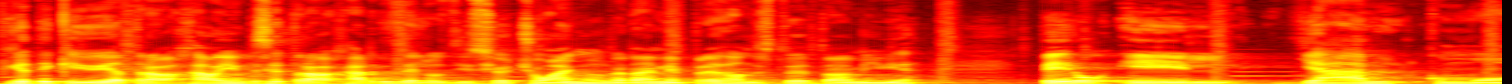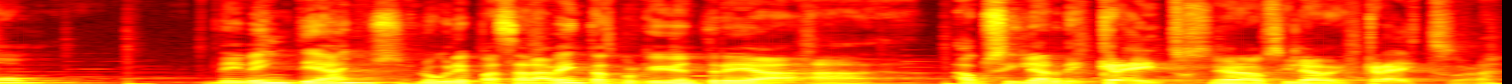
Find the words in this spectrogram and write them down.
Fíjate que yo ya trabajaba, yo empecé a trabajar desde los 18 años, ¿verdad? En la empresa donde estuve toda mi vida. Pero el, ya como de 20 años logré pasar a ventas porque yo entré a, auxiliar de créditos. Yo era auxiliar de créditos, ¿verdad?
